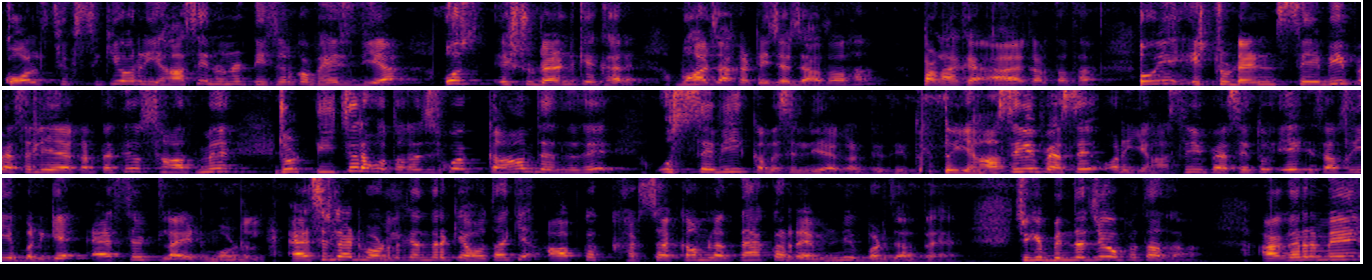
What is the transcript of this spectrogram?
कॉल फिक्स की और यहाँ से इन्होंने टीचर को भेज दिया। उस स्टूडेंट के घर, वहाँ जाकर टीचर जाता था पढ़ा के आया करता था। तो ये स्टूडेंट से भी पैसे लिया करते थे और साथ में जो टीचर होता था, जिसको काम देते थे, उससे भी कमीशन लिया करते थे। तो यहाँ से भी पैसे और यहाँ से भी पैसे तो एक हिसाब से ये बन गया asset light model asset light model के अंदर क्या होता है कि आपका खर्चा कम लगता है, आपका रेवेन्यू बढ़ जाता है। क्योंकि बिंदर जी को पता था, अगर मैं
